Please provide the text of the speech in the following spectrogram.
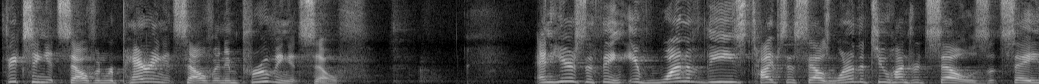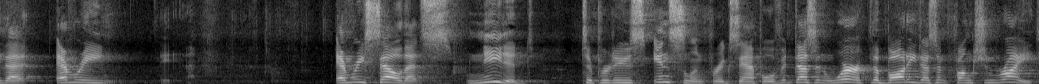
fixing itself and repairing itself and improving itself. And here's the thing if one of these types of cells, one of the 200 cells, let's say that every, every cell that's needed to produce insulin, for example, if it doesn't work, the body doesn't function right.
